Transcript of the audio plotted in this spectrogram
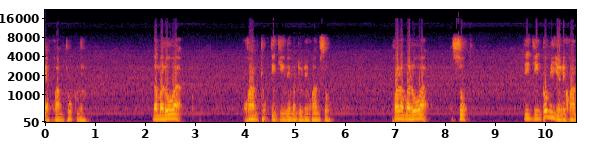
จากความทุกข์เลยเรามารู้ว่าความทุกข์จริงๆเนี่ยมันอยู่ในความสุข พอเรามารู้ว่าสุข จริง ๆ ก็มีอยู่ในความ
